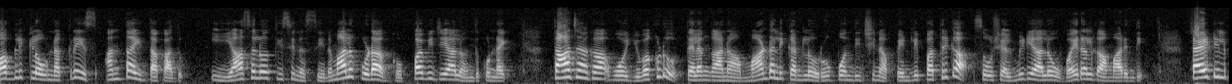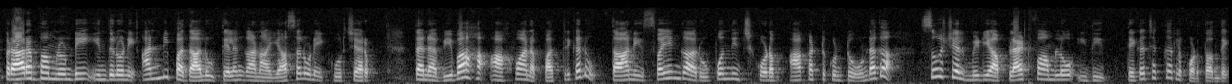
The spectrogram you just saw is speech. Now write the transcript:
పబ్లిక్లో ఉన్న క్రేజ్ అంతా ఇంత కాదు. ఈ యాసలో తీసిన సినిమాలు కూడా గొప్ప విజయాలు అందుకున్నాయి. తాజాగా ఓ యువకుడు తెలంగాణ మాండలికంలో రూపొందించిన పెండ్లి పత్రిక సోషల్ మీడియాలో వైరల్గా మారింది. టైటిల్ ప్రారంభం నుండి ఇందులోని అన్ని పదాలు తెలంగాణ యాసలోనే కూర్చారు. తన వివాహ ఆహ్వాన పత్రికను తానే స్వయంగా రూపొందించుకోవడం ఆకట్టుకుంటూ ఉండగా సోషల్ మీడియా ప్లాట్ఫామ్లో ఇది తెగచక్కర్లు కొడుతోంది.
